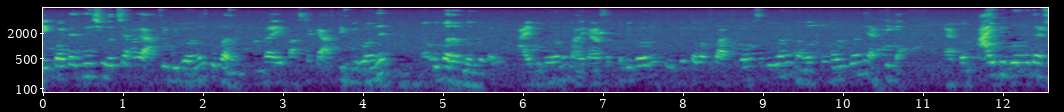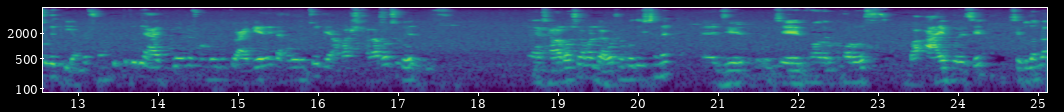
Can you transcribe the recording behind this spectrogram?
এই কয়টা জিনিসই হচ্ছে আমাদের আর্থিক বিবরণের উপাদান। আমরা এই পাঁচটাকে আর্থিক বিবরণের উপাদান বলতে পারি। আয় বিবরণী মালিকানা সত্য বিবরণী, উদ্বৃত্ত বছর আর্থিক অবস্থা বিবরণী, নগদ প্রভাব বিবরণী আর টিকা। এখন আয় বিবরণীতে আসলে কি? আমরা সংক্ষিপ্ত যদি আয় বিবরণীর সম্পর্কে একটু আইডিয়া দিই তাহলে হচ্ছে যে আমার সারা বছরের সারা বছর আমার ব্যবসা প্রতিষ্ঠানে যে যে ধরনের খরচ বা আয় হয়েছে, সেগুলো আমরা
